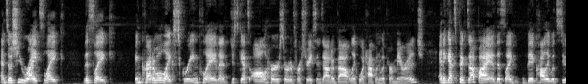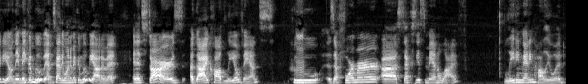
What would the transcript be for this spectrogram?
And so she writes like this like incredible like screenplay that just gets all her sort of frustrations out about like what happened with her marriage and it gets picked up by this like big hollywood studio and they make a movie and decide they want to make a movie out of it and it stars a guy called Leo Vance, who mm. is a former uh, sexiest man alive, leading man in Hollywood,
